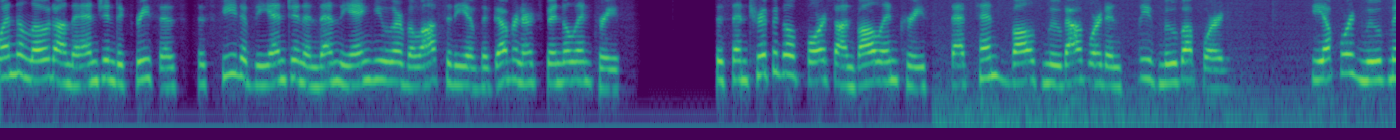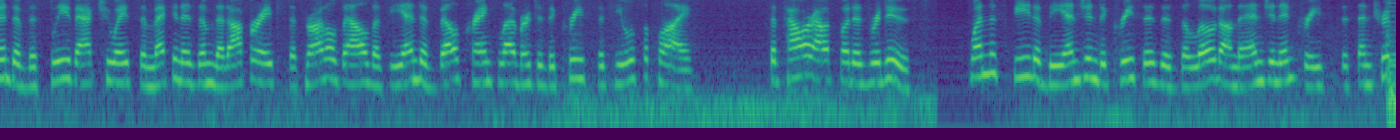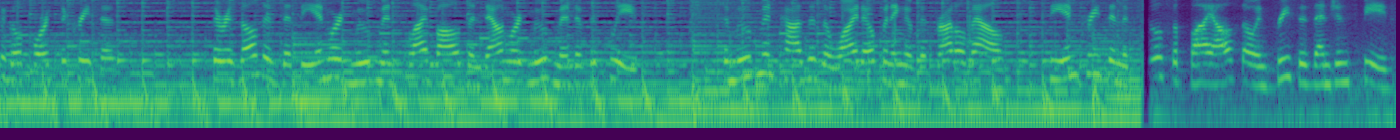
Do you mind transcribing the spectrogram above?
When the load on the engine decreases, the speed of the engine and then the angular velocity of the governor spindle increase. The centripetal force on ball increase, that tends balls move outward and sleeve move upward. The upward movement of the sleeve actuates a mechanism that operates the throttle valve at the end of bell crank lever to decrease the fuel supply. The power output is reduced. When the speed of the engine decreases as the load on the engine increase, the centrifugal force decreases. The result is that the inward movement fly balls and downward movement of the sleeve. The movement causes a wide opening of the throttle valve. The increase in the fuel supply also increases engine speed.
